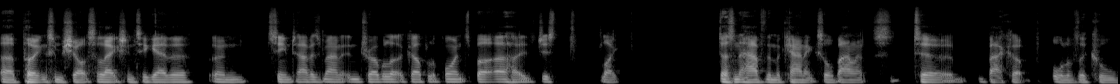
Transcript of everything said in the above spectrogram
uh, putting some shot selection together, and seemed to have his man in trouble at a couple of points, but uh, just like doesn't have the mechanics or balance to back up all of the cool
